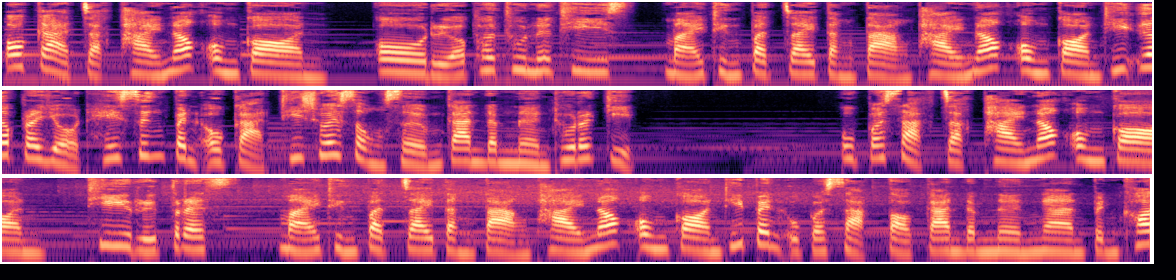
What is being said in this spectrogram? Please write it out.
โอกาสจากภายนอกองค์กร O หรือ opportunities หมายถึงปัจจัยต่างๆ ภายนอกองค์กรที่เอื้อประโยชน์ให้ซึ่งเป็นโอกาสที่ช่วยส่งเสริมการดำเนินธุรกิจ อุปสรรคจากภายนอกองค์กรที่หรือ threats หมายถึงปัจจัยต่างๆ ภายนอกองค์กรที่เป็นอุปสรรคต่อการดำเนินงานเป็นข้อ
